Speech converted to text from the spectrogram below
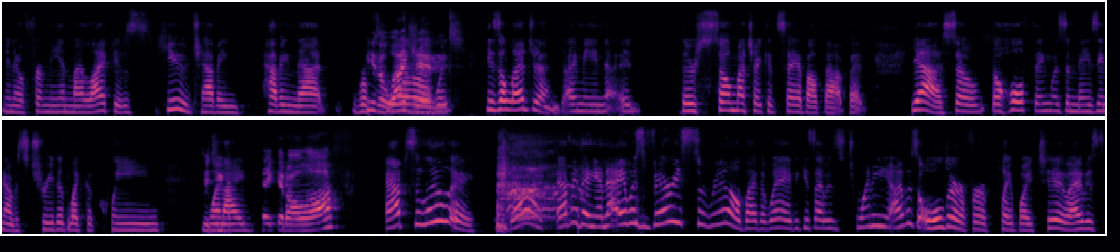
you know for me in my life it was huge having having that he's a legend with, he's a legend i mean it, there's so much i could say about that but yeah so the whole thing was amazing i was treated like a queen did when you I take it all off? Absolutely. Yeah, everything. And it was very surreal, by the way, because I was 20, I was older for Playboy too. I was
